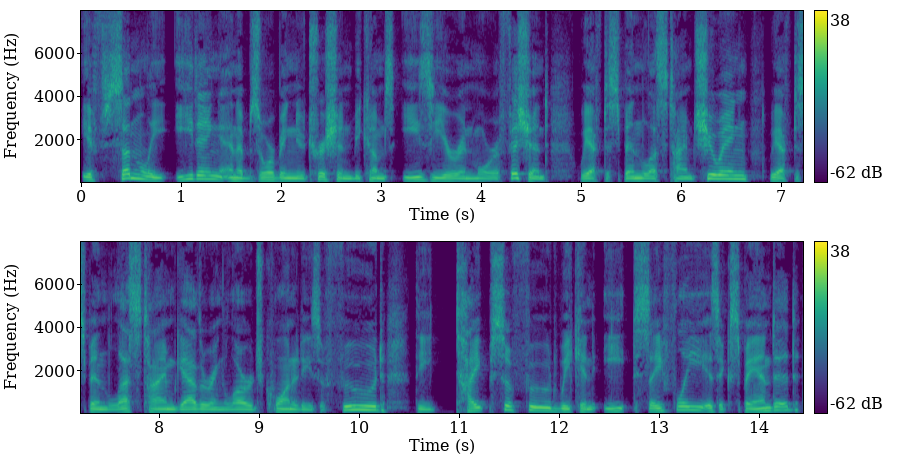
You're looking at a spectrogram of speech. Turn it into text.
if suddenly eating and absorbing nutrition becomes easier and more efficient, we have to spend less time chewing, we have to spend less time gathering large quantities of food. The types of food we can eat safely is expanded,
